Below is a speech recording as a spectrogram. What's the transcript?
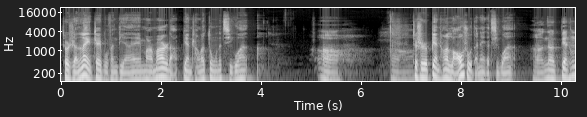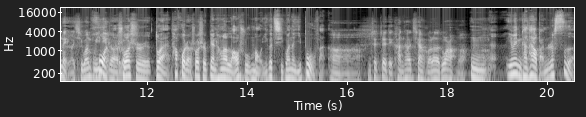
就是人类这部分 DNA 慢慢的变成了动物的器官，哦哦就是变成了老鼠的那个器官，啊，那变成哪个器官不一定，或者说是对它，或者说是变成了老鼠某一个器官的一部分。啊啊，这这得看它嵌合了多少嘛。嗯，因为你看它要百分之四，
